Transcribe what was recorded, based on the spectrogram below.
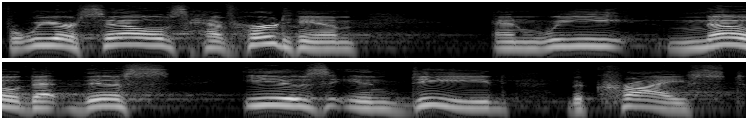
for we ourselves have heard him, and we know that this is indeed the Christ,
